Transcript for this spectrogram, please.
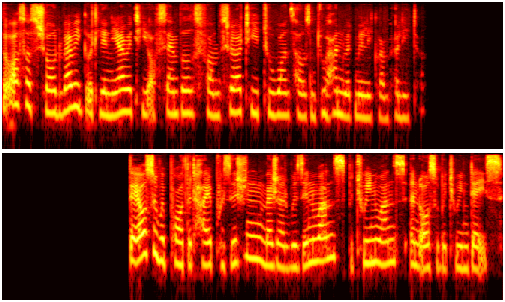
The authors showed very good linearity of samples from 30 to 1200 mg per liter. They also reported high precision measured within runs, between runs, and also between days,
